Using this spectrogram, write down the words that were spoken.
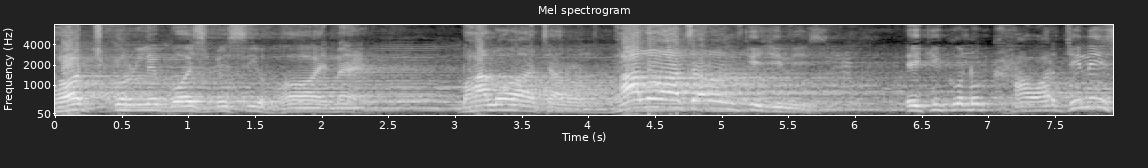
হজ করলে বয়স বেশি হয় না। ভালো আচরণ ভালো আচরণ কি জিনিস? এ কি কোনো খাওয়ার জিনিস?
